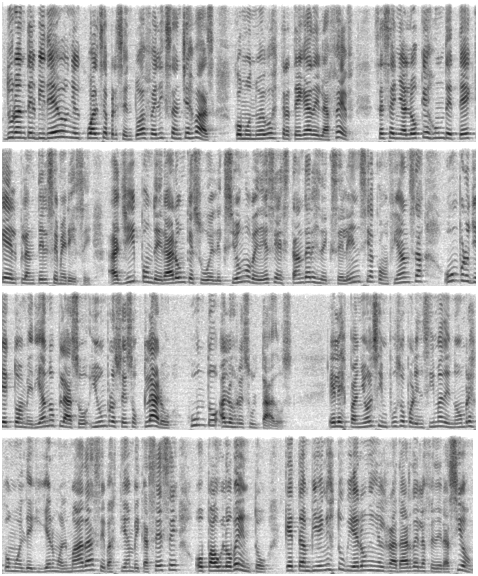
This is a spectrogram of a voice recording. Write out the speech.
Durante el video en el cual se presentó a Félix Sánchez Vaz como nuevo estratega de la FEF, se señaló que es un DT que el plantel se merece. Allí ponderaron que su elección obedece a estándares de excelencia, confianza, un proyecto a mediano plazo y un proceso claro junto a los resultados. El español se impuso por encima de nombres como el de Guillermo Almada, Sebastián Becasese o Paulo Bento, que también estuvieron en el radar de la federación.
